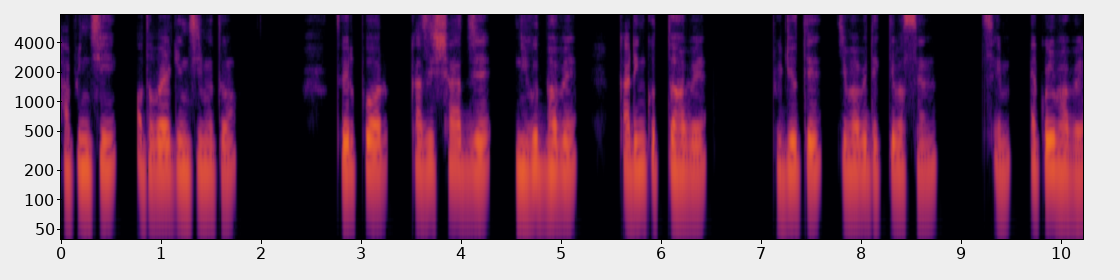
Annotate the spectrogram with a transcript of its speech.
হাফ ইঞ্চি অথবা এক ইঞ্চি মতো। তো এরপর কাজের সাহায্যে নিখুঁতভাবে কাটিং করতে হবে। ভিডিওতে যেভাবে দেখতে পাচ্ছেন সেম একইভাবে।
